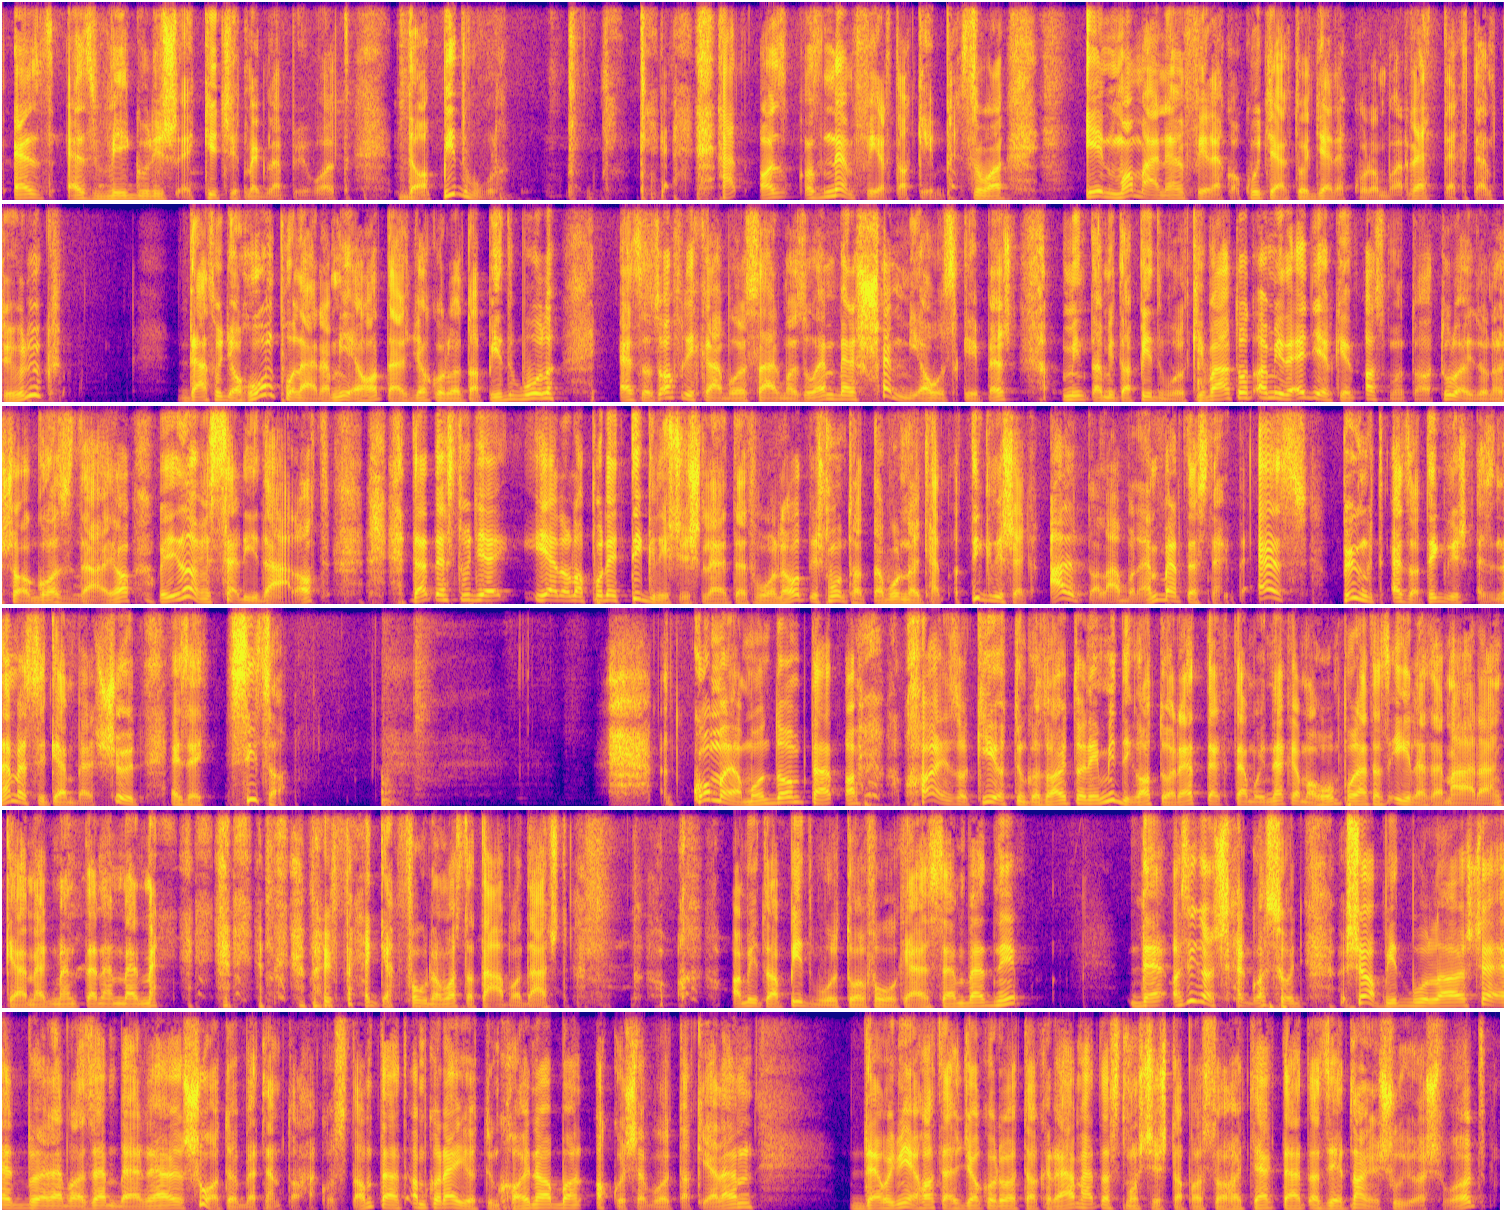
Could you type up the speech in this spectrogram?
ez, ez végül is egy kicsit meglepő volt. De a pitbull, hát az, az nem fért a képbe. Szóval én ma már nem félek a kutyáktól, gyerekkoromban rettegtem tőlük, de hát, hogy a honpolára milyen hatást gyakorolt a pitbull, ez az Afrikából származó ember semmi ahhoz képest, mint amit a pitbull kiváltott, amire egyébként azt mondta a tulajdonosa, a gazdája, hogy egy nagyon szelíd állat, de hát ezt ugye ilyen alapon egy tigris is lehetett volna ott, és mondhatta volna, hogy hát a tigrisek általában embert tesznek, de ez, pünkt, ez a tigris, ez nem eszik ember, sőt, ez egy szica. Komolyan mondom, tehát a, hányszor kijöttünk az ajtón, én mindig attól rettegtem, hogy nekem a honpolát az életem árán kell megmentenem, mert, me, mert fel kell fognom azt a támadást, amit a pitbulltól fogok elszenvedni. De az igazság az, hogy se a pitbullal, se ebből az emberrel soha többet nem találkoztam. Tehát amikor eljöttünk hajnalban, akkor se voltak jelen, de hogy milyen hatást gyakoroltak rám, hát azt most is tapasztalhatják, tehát azért nagyon súlyos volt.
